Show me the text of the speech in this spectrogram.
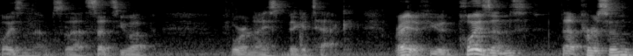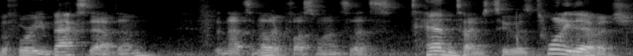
poison them. So that sets you up for a nice big attack. Right? If you had poisoned that person before you backstab them, then that's another plus one. So that's 10 times 2 is 20 damage.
